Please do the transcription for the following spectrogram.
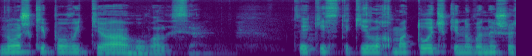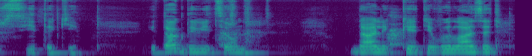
Ножки повитягувалися. Це якісь такі лохматочки, ну вони щось всі такі. І так, дивіться, он далі кеті вилазять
